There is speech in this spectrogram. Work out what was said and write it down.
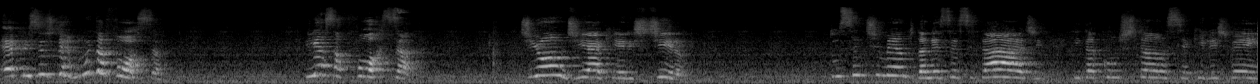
é preciso ter muita força. E essa força, de onde é que eles tiram? Do sentimento da necessidade e da constância que eles vêm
